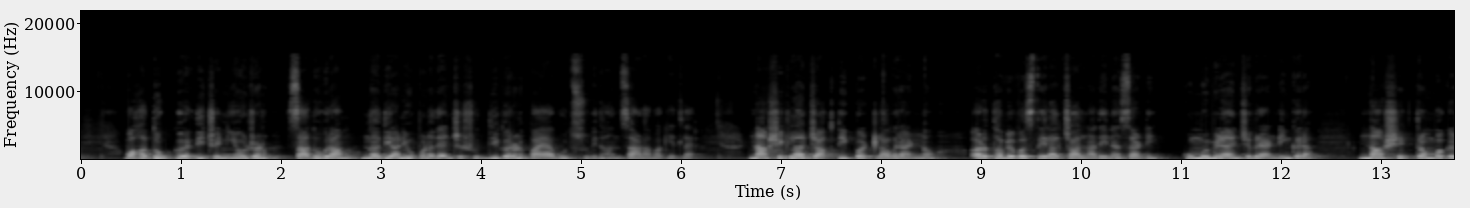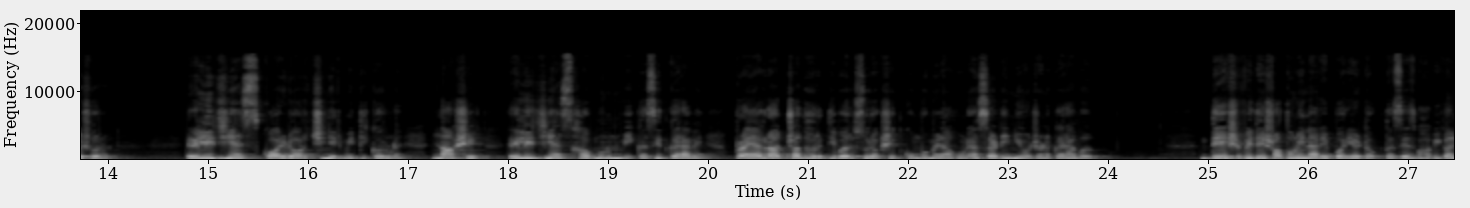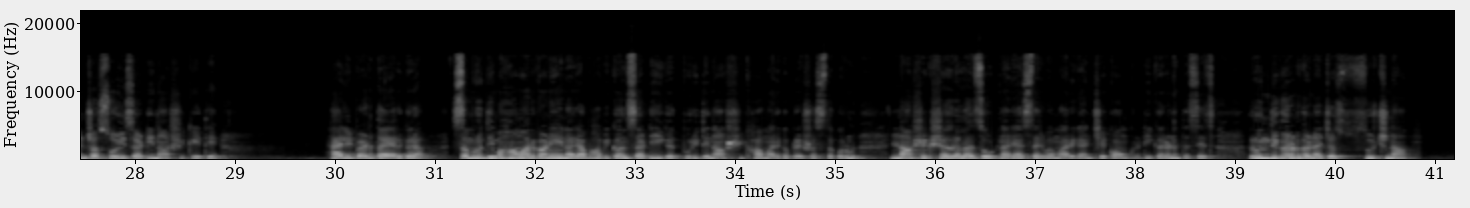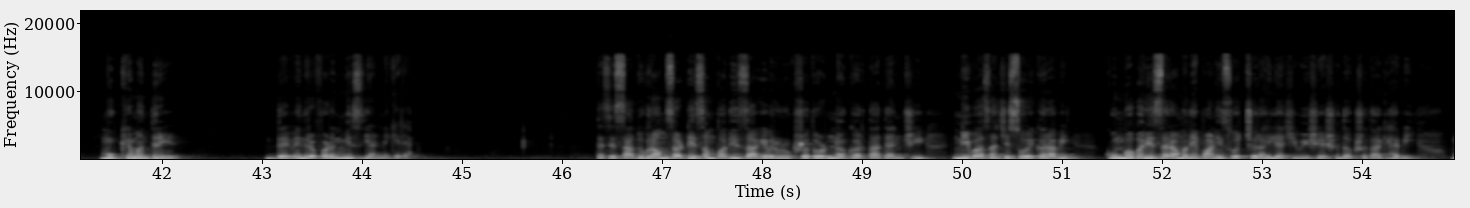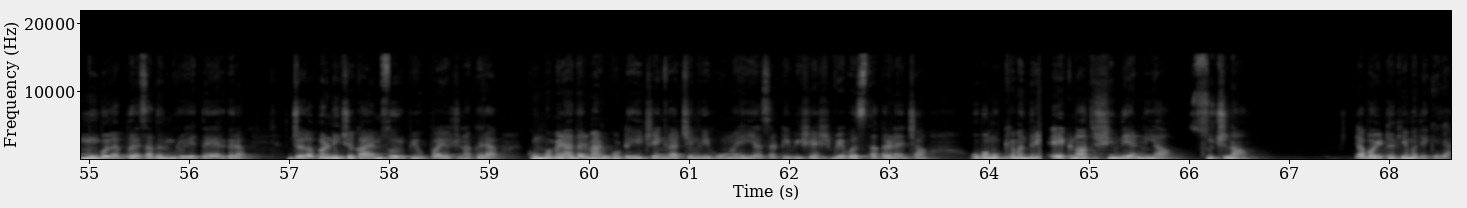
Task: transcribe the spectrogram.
वाहतूक गर्दीचे नियोजन साधुग्राम नदी आणि उपनद्यांचे शुद्धीकरण पायाभूत सुविधांचा आढावा घेतलाय. नाशिकला जागतिक पटलावर आणणं अर्थव्यवस्थेला चालना देण्यासाठी कुंभमेळ्यांचे ब्रँडिंग करा. नाशिक त्र्यंबकेश्वर रिलिजियस कॉरिडॉरची निर्मिती करून नाशिक रिलिजियस हब म्हणून विकसित करावे. प्रयागराजच्या धर्तीवर सुरक्षित कुंभमेळा होण्यासाठी नियोजन करावं. देश विदेशातून येणारे पर्यटक तसेच भाविकांच्या सोयीसाठी नाशिक येथे हॅलिपॅड तयार करा. समृद्धी महामार्गाने येणाऱ्या भाविकांसाठी इगतपुरी ते नाशिक हा मार्ग प्रशस्त करून नाशिक शहराला जोडणाऱ्या सर्व मार्गांचे काँक्रिटीकरण तसेच रुंदीकरण करण्याच्या सूचना मुख्यमंत्री देवेंद्र फडणवीस यांनी केल्या. तसेच साधुग्रामसाठी संपादित जागेवर वृक्षतोड न करता त्यांची निवासाची सोय करावी. कुंभ परिसरामध्ये पाणी स्वच्छ राहील याची विशेष दक्षता घ्यावी. मुबलक प्रसाधनगृहे तयार करा. जलपर्णीची कायमस्वरूपी उपाययोजना करा. कुंभमेळ्यादरम्यान कुठेही चेंगराचेंगरी होऊ नये यासाठी विशेष व्यवस्था करण्याच्या उपमुख्यमंत्री एकनाथ शिंदे यांनी या सूचना या बैठकीमध्ये केल्या.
